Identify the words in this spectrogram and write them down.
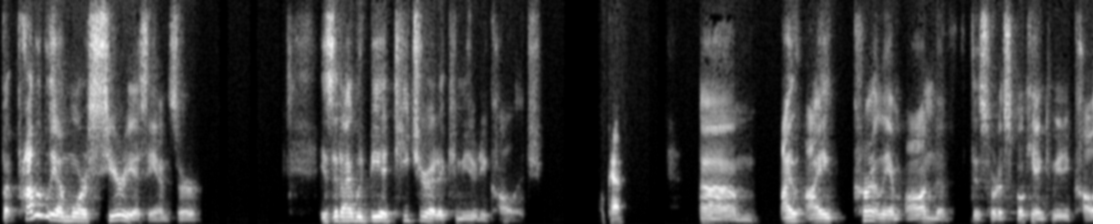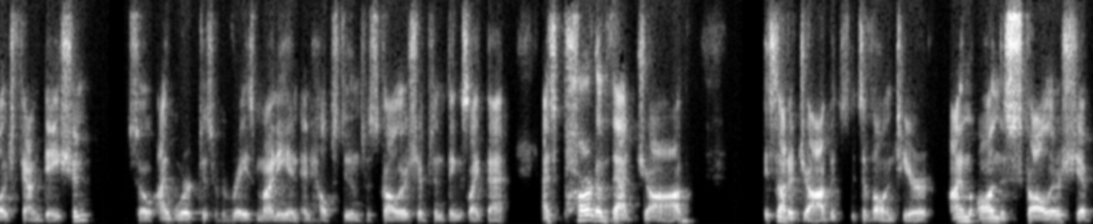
But probably a more serious answer is that I would be a teacher at a community college. Okay. Um, I, I currently am on the, the sort of Spokane Community College Foundation. So I work to sort of raise money and, and help students with scholarships and things like that. As part of that job, it's not a job, it's, it's a volunteer. I'm on the scholarship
